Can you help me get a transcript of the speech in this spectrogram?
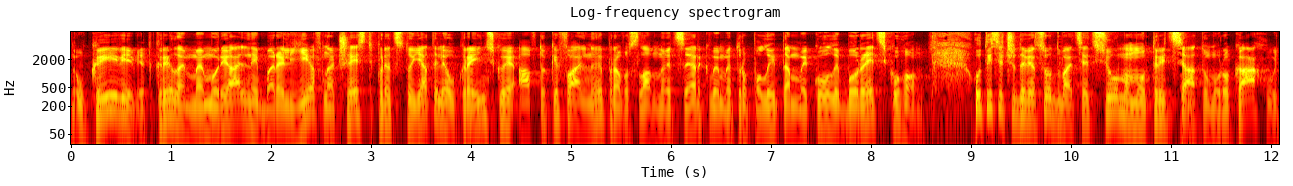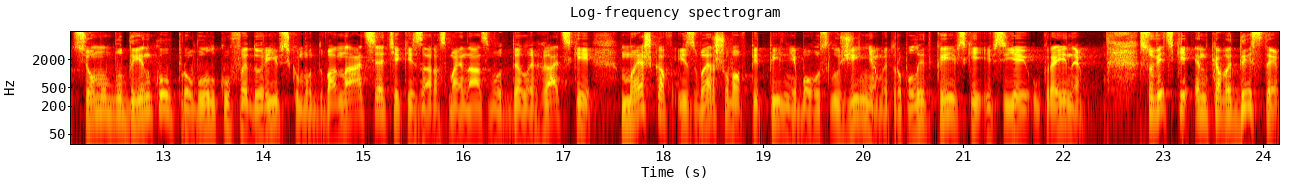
У Києві відкрили меморіальний барельєф на честь предстоятеля Української автокефальної православної церкви митрополита Миколи Борецького. У 1927-30 роках у цьому будинку в провулку Федорівському, 12, який зараз має назву Делегатський, мешкав і звершував підпільні богослужіння митрополит Київський і всієї України. Совєтські НКВДисти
